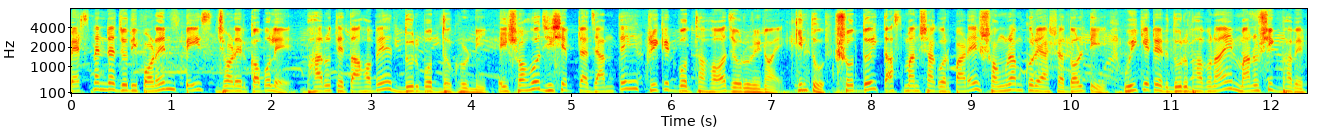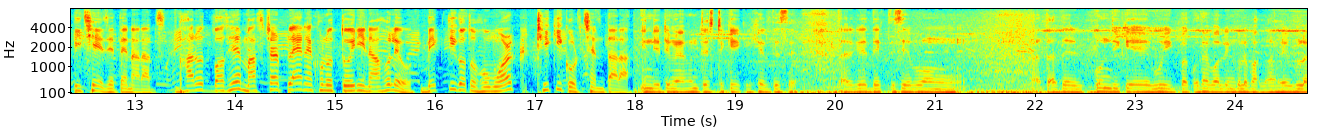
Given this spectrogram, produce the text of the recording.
ব্যাটসম্যানরা যদি পড়েন পেস ঝড়ের কবলে ভারতে তা হবে দুর্বোধ্য ঘূর্ণি। এই সহজ হিসেবটা জানতে ক্রিকেট বোদ্ধা হওয়া জরুরি নয়। কিন্তু সদ্যই তাসমান সাগর পাড়ে সংগ্রাম করে আসা দলটি উইকেটের দুর্ভাবনায় মানসিকভাবে পিছিয়ে যেতে নারাজ। ভারত বধে মাস্টার প্ল্যান এখনও তৈরি না হলেও ব্যক্তিগত হোমওয়ার্ক ঠিকই করছেন তারা। ইন্ডিয়া টিমে এখন টেস্টে কে কে খেলতেছে, তাদেরকে দেখতেছি এবং তাদের কোন দিকে উইক বা কোথায় বলিংগুলো ভালো হয় এগুলো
